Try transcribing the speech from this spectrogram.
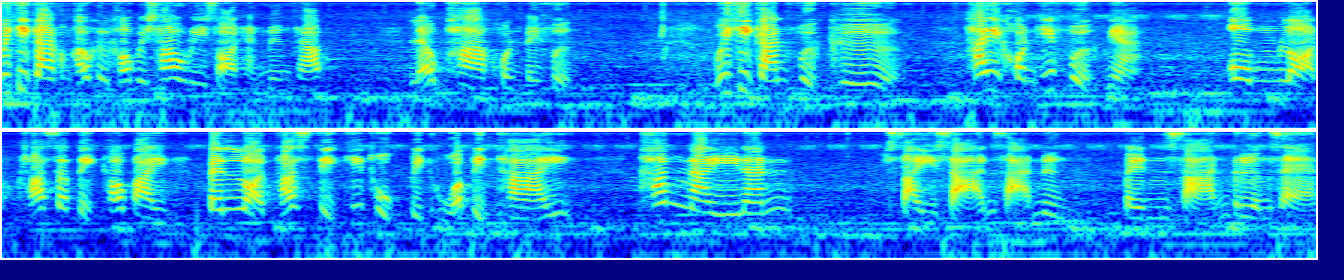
วิธีการของเขาคือเขาไปเช่ารีสอร์ทแห่งหนึ่งครับ แล้วพาคนไปฝึก วิธีการฝึกคือ ให้คนที่ฝึกเนี่ยอมหลอดพลาสติกเข้าไป เป็นหลอดพลาสติกที่ถูกปิดหัวปิดท้าย ข้างในนั้นใส่สารสารหนึ่งเป็นสารเรืองแสง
